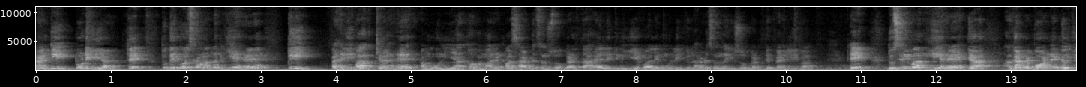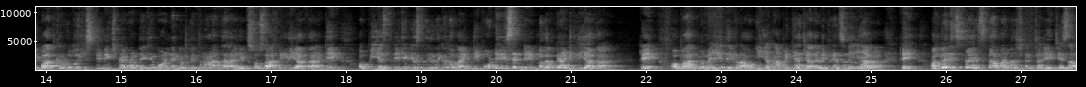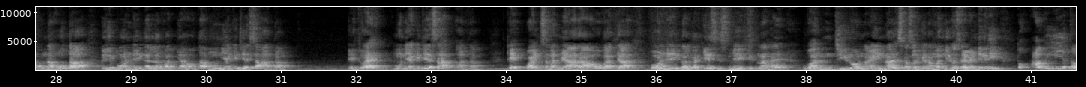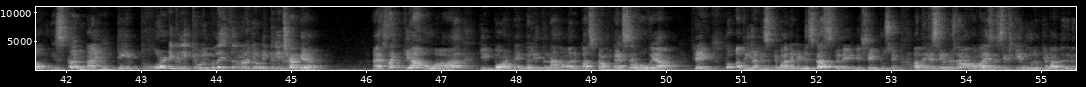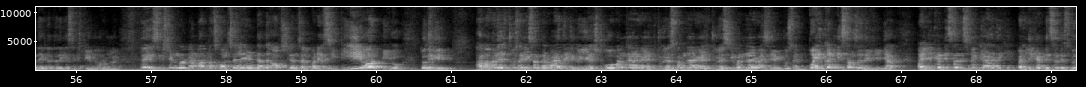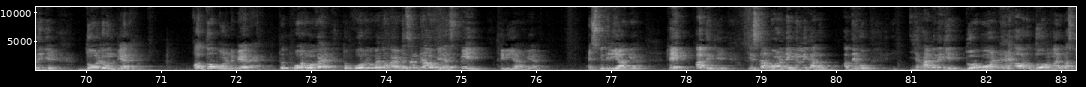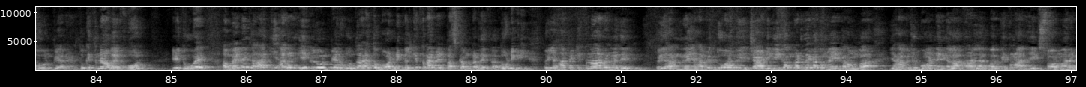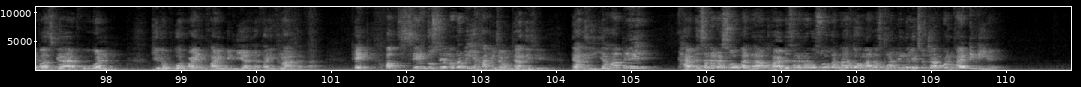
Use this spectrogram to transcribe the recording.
92 डिग्री आया, ठीक? तो देखो इसका मतलब ये है कि पहली बात क्या है अमोनिया तो हमारे पास हाइड्रोजन शो करता है, लेकिन ये वाले मोलिक्यूल हाइड्रोजन नहीं शो करते, पहली बात। ठीक? दूसरी बात ये है, क्या अगर मैं बॉन्ड एंगल की बात करूँ तो इसके बीच में अगर देखें बॉन्ड एंगल कितना आता है 107 डिग्री आता है, ठीक? और PS3 के केस में देखें तो 94 डिग्री सेंटीग्रेड मतलब क्या डिग्री आता है, ठीक? और बाद में मैं ये देख रहा हूँ कि यहाँ पे क्या ज़्यादा डिफरेंस नहीं आ रहा, ठीक? अगर इसका इसका हमारे पास स्ट्रक्चर एक जैसा होना होता तो ये बॉन्ड एंगल लगभग क्या होता? अमोनिया के जैसा आता। ये तो है अमोनिया के जैसा आता। ठीक पॉइंट समझ में आ रहा होगा क्या? बॉन्ड एंगल का केस इसमें कितना है? 109 ना? इसका सॉरी क्या 107 डिग्री तो अब ये तो इसका 94 डिग्री क्यों? मतलब इतना क्यों डिक्रीज कर गया? ऐसा क्या हुआ कि बॉन्ड एंगल इतना हमारे पास कम कैसे हो गया? ठीक तो अभी हम इसके बारे में डिस्कस करेंगे सेम टू सेम अब देखिए सेम टू सेम हम ऐसे 16 ग्रुप के बाद देख लेते देखिए 16 ग्रुप में ये 16 ग्रुप में हमारे पास कौन से एलिमेंट आते हैं? ऑक्सीजन सल्फ़र एसिटी और पीओ तो देखिए हम अगर H2 से एडिशन करवाएँ देखिए तो ये H2O बन जाएगा H2S बन जाएगा H2SE बन जाएगा सेम टू सेम वही कंडीशन से देखिए क्या। पहली कंडीशन इसमें क्या है, देखिए। पहली कंडीशन इसमें, देखिए, दो लोन पेयर है और दो बॉन्ड पेयर है। तो फोर हो गए तो फोर हो गए तो हाइड्रोजन क्या हो गया? Sp3 आ गया। Sp3 आ गया। ठीक, अब देखिए, इसका बॉन्ड एंगल निकालो। अब देखो, यहाँ पे देखिए, दो बॉन्ड है और दो हमारे पास लोन पेयर है। तो कितने हो गए? फोर ये तो हुए। अब मैंने कहा कि अगर एक लोन पेयर होता है तो बॉन्ड एंगल कितना मेरे पास कम कर देता है? दो डिग्री तो यहाँ पे कितना अगर मैं देखूँ तो यहाँ यहाँ पे दो है तो ये चार डिग्री कम कर देगा तो मैं ये कहूँगा, यहाँ पे जो बॉन्ड एंगल आता है, लगभग कितना? एक सौ हमारे पास क्या है? One zero four point five degree आ जाता है, इतना आ जाता है। ठीक? अब सेम टू सेम अगर मैं यहाँ पे जाऊँ, ध्यान दीजिए ध्यान दीजिए, यहाँ पे हाइड्रेशन अगर शो कर रहा है तो हाइड्रेशन अगर वो शो कर रहा है तो हमारे पास बॉन्ड एंगल 104.5 डिग्री है।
